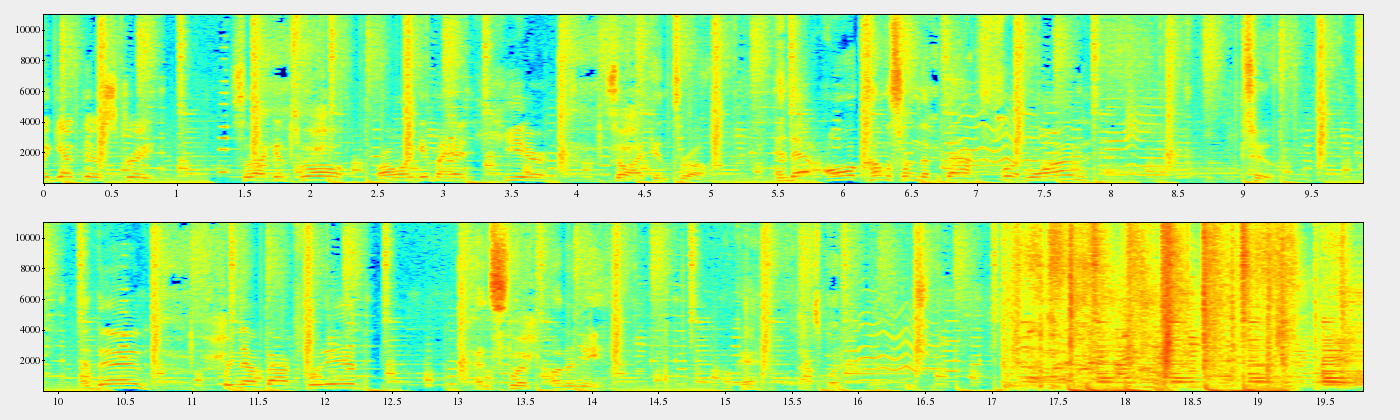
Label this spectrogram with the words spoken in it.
Gonna get there straight so that I can throw, or I wanna get my head here so I can throw. And that all comes from the back foot. One, two. And then bring that back foot in and slip underneath. Okay, thanks, bud. Yeah, appreciate it.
